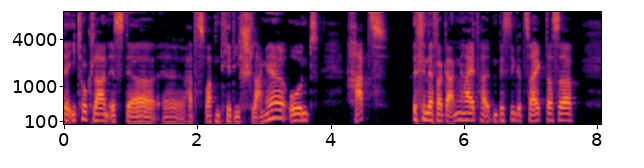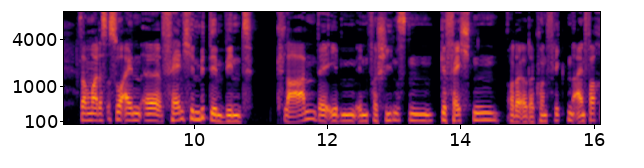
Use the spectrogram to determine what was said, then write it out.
Der Ito-Clan ist der, äh, hat das Wappentier die Schlange und hat in der Vergangenheit halt ein bisschen gezeigt, dass er, sagen wir mal, das ist so ein äh, Fähnchen mit dem Wind Clan, der eben in verschiedensten Gefechten oder, oder Konflikten einfach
